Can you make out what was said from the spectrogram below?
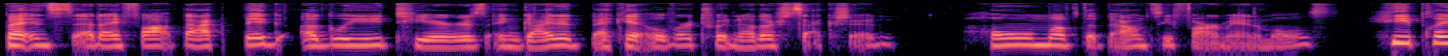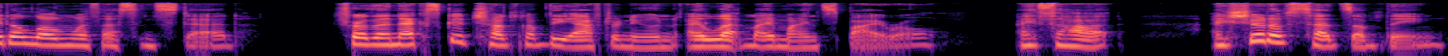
but instead I fought back big, ugly tears and guided Beckett over to another section, home of the bouncy farm animals. He played alone with us instead. For the next good chunk of the afternoon, I let my mind spiral. I thought, I should have said something.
